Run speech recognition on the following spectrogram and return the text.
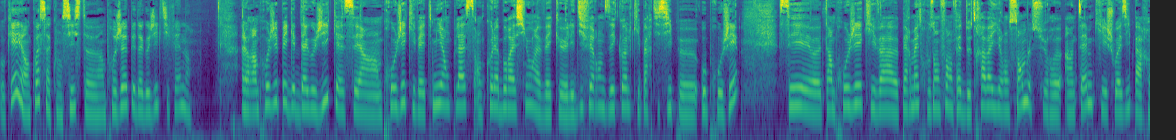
Ok, et en quoi ça consiste euh, un projet pédagogique, Tiffaine alors un projet pédagogique, c'est un projet qui va être mis en place en collaboration avec euh, les différentes écoles qui participent euh, au projet. C'est euh, un projet qui va permettre aux enfants en fait de travailler ensemble sur un thème qui est choisi par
